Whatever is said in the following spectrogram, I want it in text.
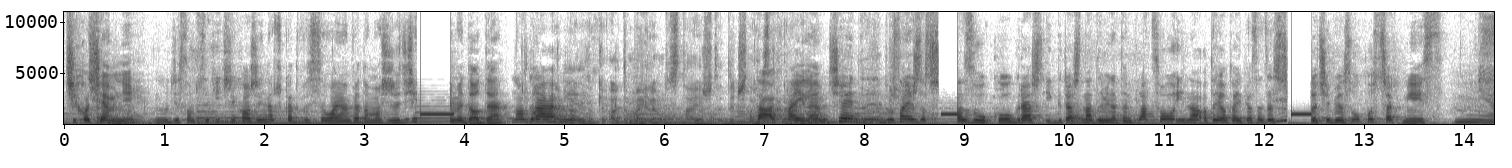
cichociemni. Ludzie są psychicznie chorzy i na przykład wysyłają wiadomości, że dzisiaj Dodę. No gra... Ale to mailem dostajesz wtedy, czy na Tak, Instagramie? mailem. Dzisiaj y, dostaniesz z łuku. Grasz, i grasz na tym i na tym placu i na, o tej o tej piosence strzela do ciebie z łuku z trzech miejsc. Nie.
